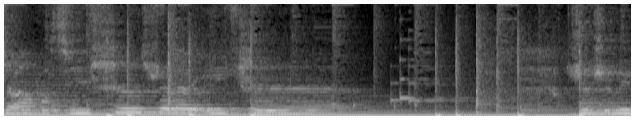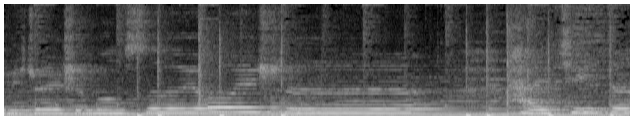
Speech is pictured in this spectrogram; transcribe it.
找过几世却已迟，寻寻觅觅醉生梦死又一世，还记得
